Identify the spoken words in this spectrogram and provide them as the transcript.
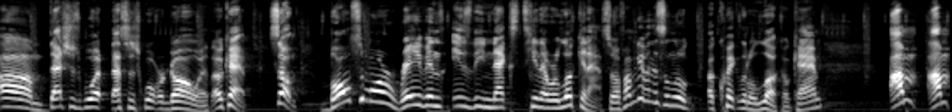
Um, that's just what that's just what we're going with. Okay, so Baltimore Ravens is the next team that we're looking at. So if I'm giving this a little a quick little look, okay. I'm I'm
